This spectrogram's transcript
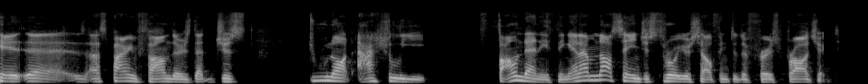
uh, aspiring founders that just do not actually found anything. And I'm not saying just throw yourself into the first project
